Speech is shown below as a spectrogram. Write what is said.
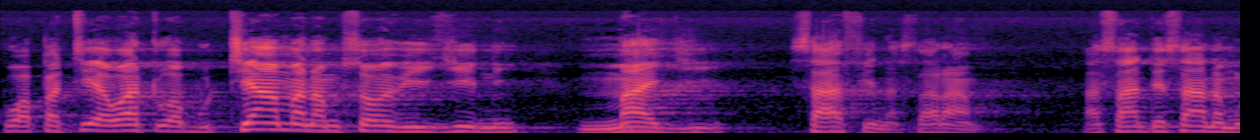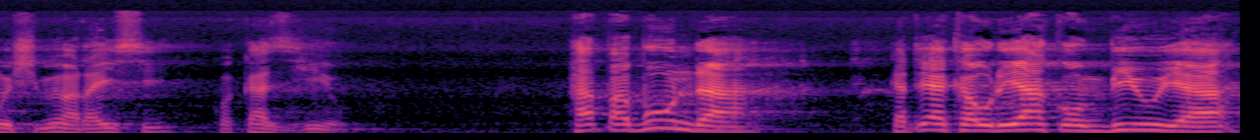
Kuwapatia watu wa Butiama na Msoma vijijini maji safi na salama. Asante sana Mheshimiwa Rais kwa kazi hiyo. Hapa Bunda, katika kauli yako mbiu ya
